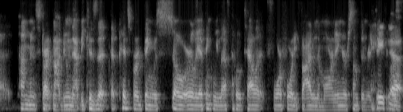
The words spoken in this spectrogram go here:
uh, I'm going to start not doing that because that that Pittsburgh thing was so early. I think we left the hotel at 4:45 in the morning or something ridiculous.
